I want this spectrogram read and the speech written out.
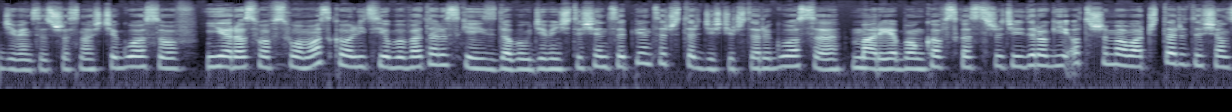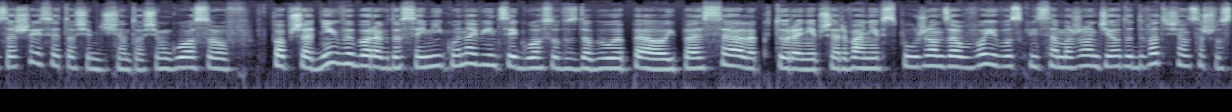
916 głosów. Jarosław Słoma z Koalicji Obywatelskiej zdobył 9544 głosy. Maria Bąkowska z Trzeciej Drogi otrzymała 4688 głosów. W poprzednich wyborach do Sejmiku najwięcej głosów zdobyły PO i PSL, które nieprzerwanie współrządzał w wojewódzkim samorządzie od 2006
